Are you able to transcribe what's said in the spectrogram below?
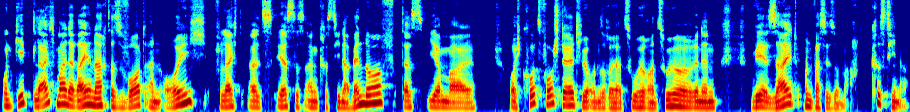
und gebt gleich mal der Reihe nach das Wort an euch. Vielleicht als erstes an Christina Wendorf, dass ihr mal euch kurz vorstellt für unsere Zuhörer und Zuhörerinnen, wer ihr seid und was ihr so macht. Christina.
